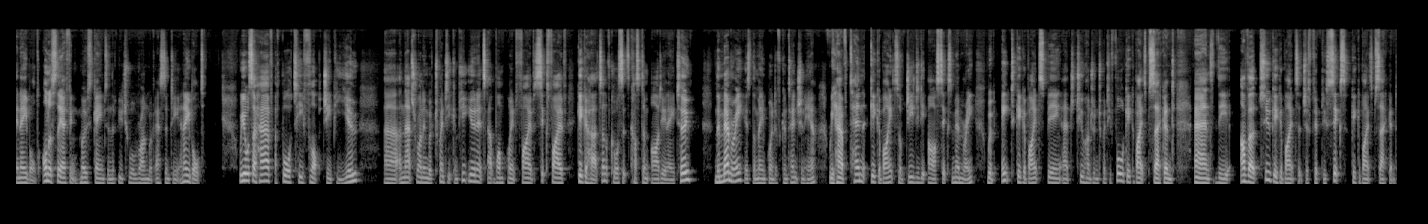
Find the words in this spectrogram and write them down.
enabled. Honestly, I think most games in the future will run with SMT enabled. We also have a 4T-flop GPU, uh, and that's running with 20 compute units at 1.565 gigahertz, and of course it's custom RDNA 2. The memory is the main point of contention here. We have 10 gigabytes of GDDR6 memory, with 8 gigabytes being at 224 gigabytes per second, and the other 2 gigabytes at just 56 gigabytes per second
